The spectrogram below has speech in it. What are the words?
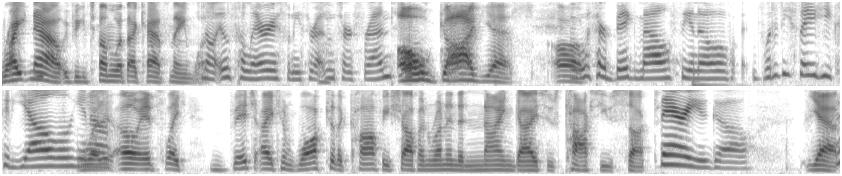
right now if you can tell me what that cat's name was. no, it was hilarious when he threatens her friend. Oh God, yes. Oh, with her big mouth, you know, what did he say? He could yell, you what- know. oh, it's like, bitch, I can walk to the coffee shop and run into nine guys whose cocks you sucked. There you go. Yeah.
